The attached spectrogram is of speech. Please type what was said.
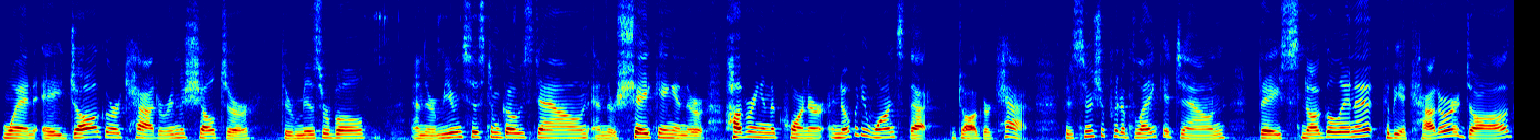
when a dog or a cat are in a shelter, they're miserable and their immune system goes down and they're shaking and they're hovering in the corner, and nobody wants that dog or cat. But as soon as you put a blanket down, they snuggle in it, could be a cat or a dog,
